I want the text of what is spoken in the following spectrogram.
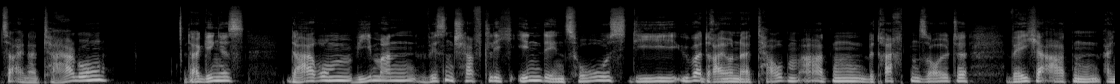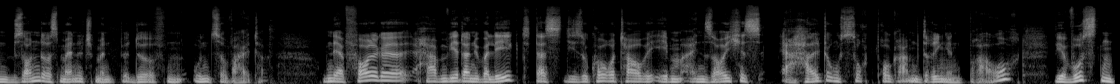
zu einer Tagung. Da ging es darum, wie man wissenschaftlich in den Zoos die über 300 Taubenarten betrachten sollte, welche Arten ein besonderes Management bedürfen und so weiter. In der Folge haben wir dann überlegt, dass die Socorro-Taube eben ein solches Erhaltungszuchtprogramm dringend braucht. Wir wussten,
